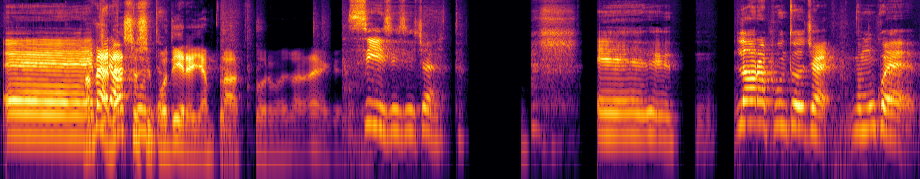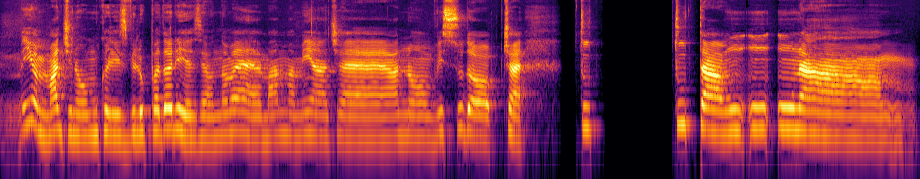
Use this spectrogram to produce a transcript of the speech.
Eh, Vabbè, adesso si appunto- può dire Game Platform. Cioè, non è che... Sì, sì, sì, certo. E loro appunto, cioè, comunque, io immagino comunque gli sviluppatori, secondo me, mamma mia, cioè, hanno vissuto, cioè, tu- tutta un- un- una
